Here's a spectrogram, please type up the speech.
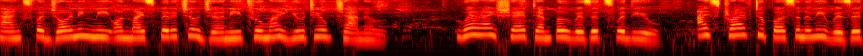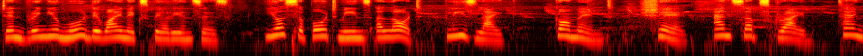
thanks for joining me on my spiritual journey through my YouTube channel, where I share temple visits with you. I strive to personally visit and bring you more divine experiences. Your support means a lot. Please like, comment, share, and subscribe. Thank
